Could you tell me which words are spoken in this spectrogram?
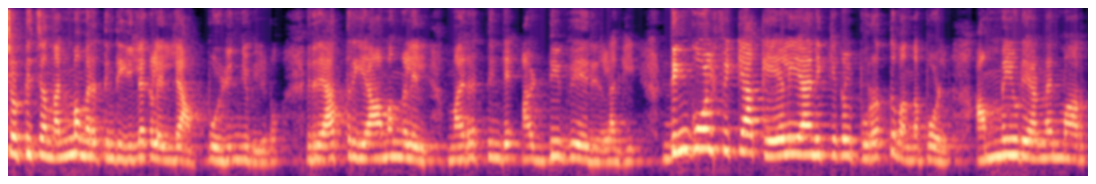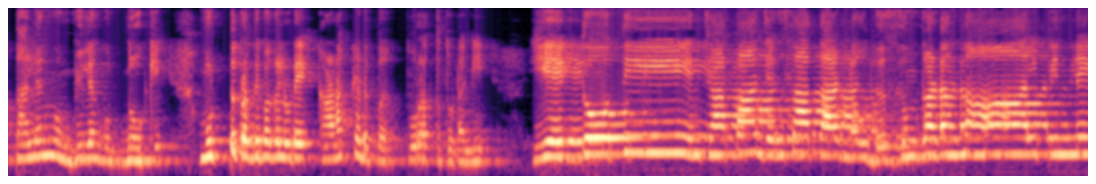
ചൊട്ടിച്ച നന്മ മരത്തിന്റെ ഇലകളെല്ലാം പൊഴിഞ്ഞു വീണു. രാത്രിയാമങ്ങളിൽ മരത്തിന്റെ അടിവേരിളകി. ഡിങ്കോൾഫിക്ക കേളിയാനിക്കകൾ പുറത്തു വന്നപ്പോൾ അമ്മയുടെ അണ്ണന്മാർ തലങ്ങും വിലങ്ങും നോക്കി. മുട്ടുപ്രതിഭകളുടെ കണക്കെടുപ്പ് പുറത്തു തുടങ്ങി. ഏക് ദോ തീൻ ചാർ പാഞ്ച് എക് സാത്ത് ആറ് നൗ ദസും കടന്നാൽ പിന്നെ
